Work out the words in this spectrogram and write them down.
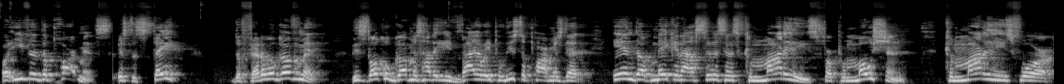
or even the departments. It's the state, the federal government, these local governments, how they evaluate police departments that end up making our citizens commodities for promotion, commodities for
